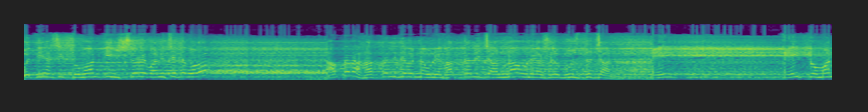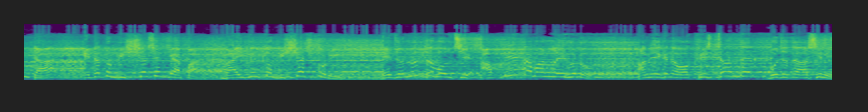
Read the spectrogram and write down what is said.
ঐতিহাসিক প্রমাণ কি ঈশ্বরের বাণী চেতে বড়? আপনারা হাততালি দেবেন না উনি হাততালি চান না উনি আসলে বুঝতে চান। এই এই প্রমাণটা এটা তো বিশ্বাসের ব্যাপার বাইবেল তো বিশ্বাস করি। এই জন্যই তো বলছি আপনি এটা মানলেই হলো। আমি এখানে অখ্রিস্টানদের বোঝাতে আসিনি।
